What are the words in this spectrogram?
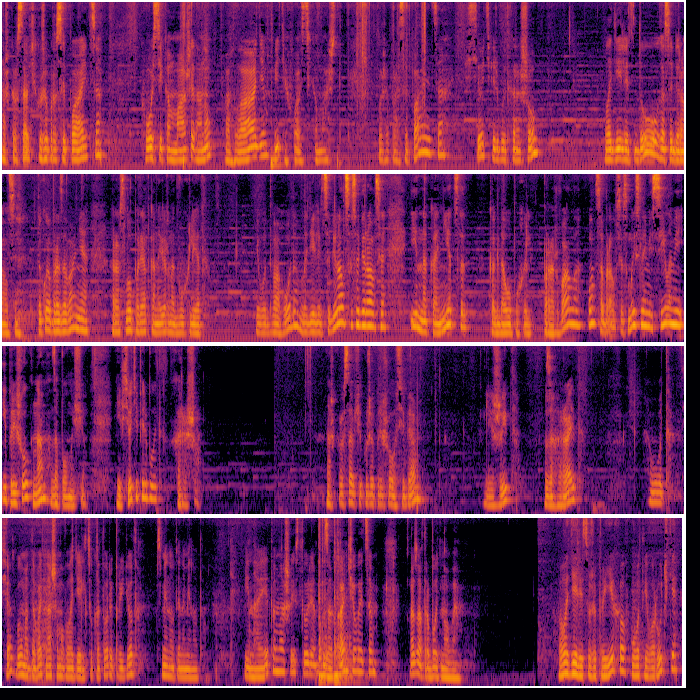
Наш красавчик уже просыпается, хвостиком машет, а ну погладим, видите, хвостиком машет. Уже просыпается, все, теперь будет хорошо. Владелец долго собирался. Такое образование росло порядка, наверное, двух лет. И вот два года владелец собирался, собирался, и наконец-то, когда опухоль прорвала, он собрался с мыслями, силами и пришел к нам за помощью. И все теперь будет хорошо. Наш красавчик уже пришел в себя, лежит, загорает. Вот. Сейчас будем отдавать нашему владельцу, который придет с минуты на минуту. И на этом наша история заканчивается, а завтра будет новая. Владелец уже приехал, вот его ручки.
